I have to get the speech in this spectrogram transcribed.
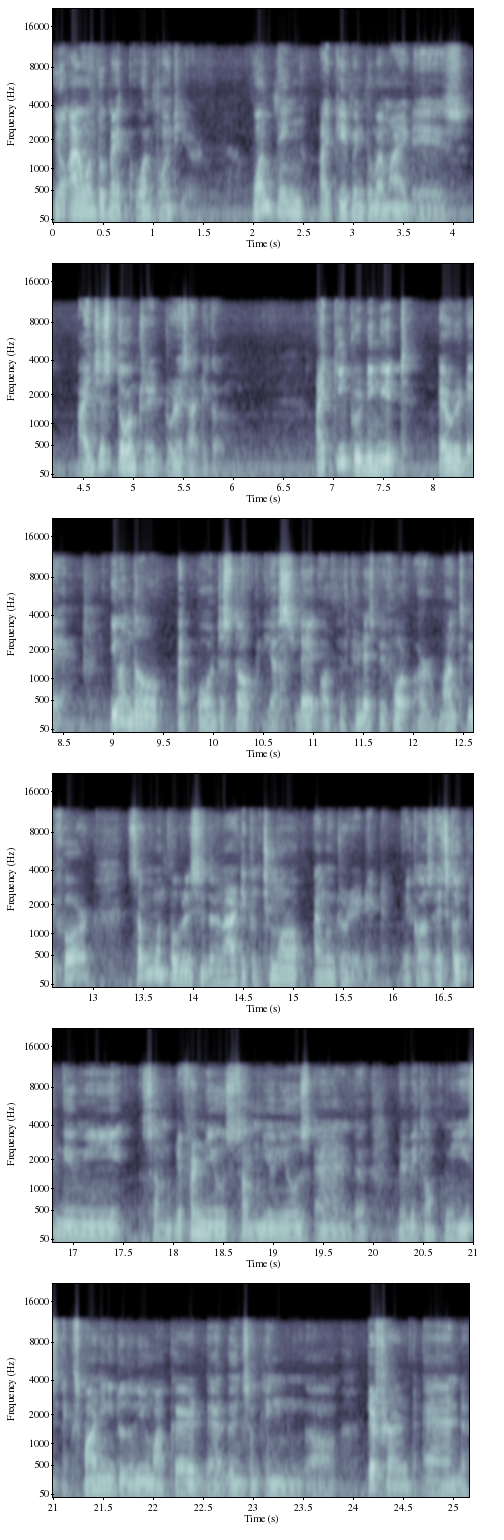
you know i want to make one point here. One thing i keep into my mind is i just don't read today's article. I keep reading it every day. Even though i bought the stock yesterday or 15 days before or a month before someone publishes an article tomorrow i'm going to read it. Because it's going to give me some different news some new news and maybe companies expanding into the new market. They are doing something uh, different and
